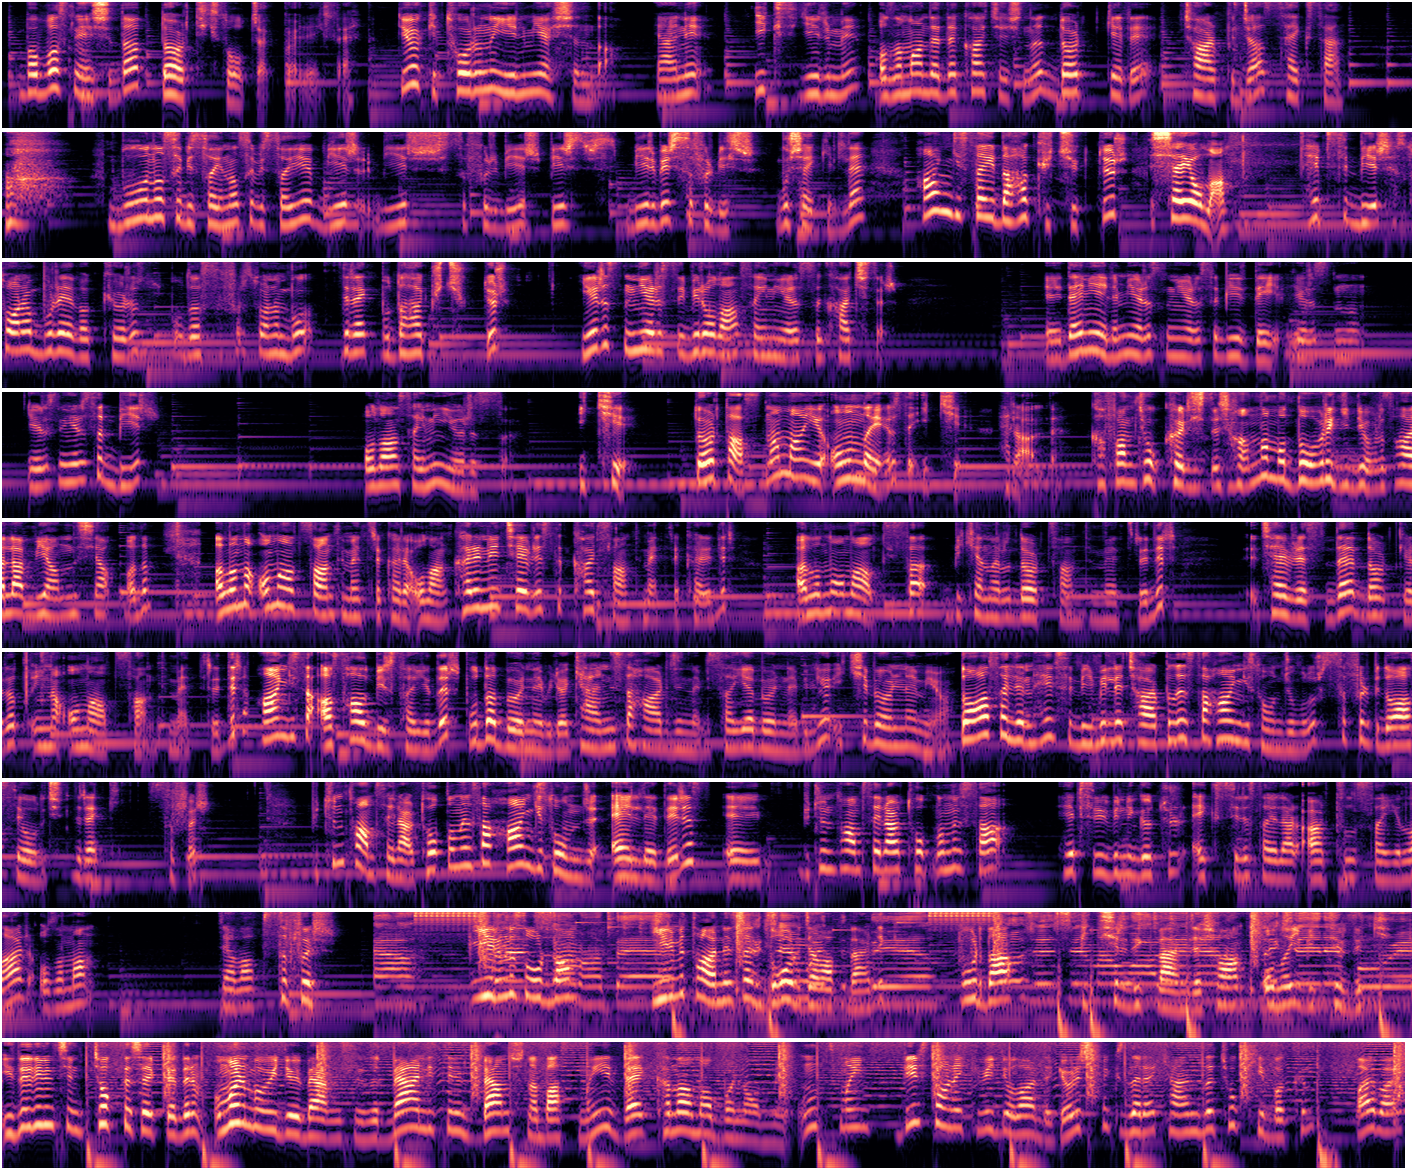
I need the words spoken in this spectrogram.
Babasının yaşı da 4x olacak böylelikle. Diyor ki torunu 20 yaşında. Yani x 20 o zaman dede kaç yaşında? 4 kere çarpacağız 80. Bu nasıl bir sayı nasıl bir sayı? 1, 1, 0, 1, 1, 1, 1, 0, 1 bu şekilde. Hangi sayı daha küçüktür? Şey olan hepsi 1 sonra buraya bakıyoruz bu da 0 sonra bu direkt bu daha küçüktür. Yarısının yarısı 1 olan sayının yarısı kaçtır? E, deneyelim yarısının yarısı 1 değil yarısının yarısının yarısı 1 olan sayının yarısı 2. 4 aslında ama ya onun da yarısı 2 herhalde. Kafam çok karıştı şu anda ama doğru gidiyoruz. Hala bir yanlış yapmadım. Alanı 16 santimetre kare olan karenin çevresi kaç santimetre karedir? Alanı 16 ise bir kenarı 4 santimetredir. Çevresi de 4 kere 4 yine 16 santimetredir. Hangisi asal bir sayıdır? Bu da bölünebiliyor. Kendisi haricinde bir sayıya bölünebiliyor. 2 bölünemiyor. Doğal sayıların hepsi birbiriyle çarpılırsa hangi sonucu bulur? 0 bir doğal sayı olduğu için direkt 0. Bütün tam sayılar toplanırsa hangi sonucu elde ederiz? Ee, bütün tam sayılar toplanırsa hepsi birbirini götürür. Eksili sayılar, artılı sayılar. O zaman cevap 0. 20 sorudan 20 tanesine doğru cevap verdik. Burada bitirdik bence. Şu an olayı bitirdik. İzlediğiniz için çok teşekkür ederim. Umarım bu videoyu beğenmişsinizdir. Beğendiyseniz beğen tuşuna basmayı ve kanalıma abone olmayı unutmayın. Bir sonraki videolarda görüşmek üzere. Kendinize çok iyi bakın. Bay bay.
